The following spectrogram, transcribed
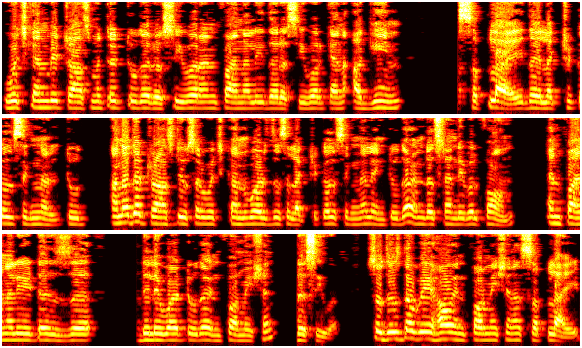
which can be transmitted to the receiver and finally the receiver can again supply the electrical signal to another transducer which converts this electrical signal into the understandable form and finally it is uh, delivered to the information receiver. So this is the way how information is supplied.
